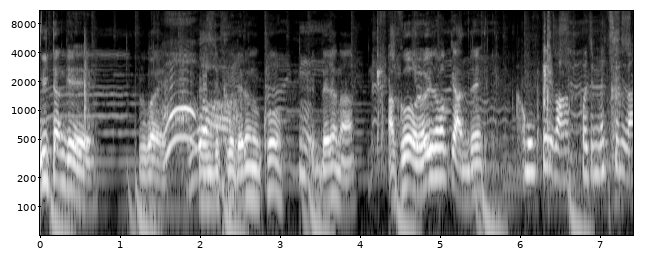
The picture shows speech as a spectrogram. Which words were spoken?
1단계에 불과해. 그래서 이제 그거 내려놓고 내려놔. 아 그거 여기서밖에 안 돼. 아, 웃기지 마. 거짓말 치지 마.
